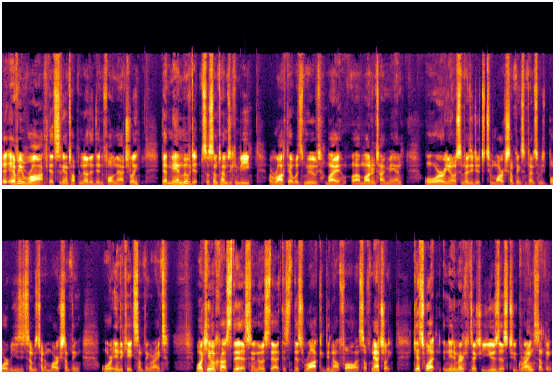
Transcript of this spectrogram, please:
That every rock that's sitting on top of another didn't fall naturally. That man moved it. So sometimes it can be a rock that was moved by a modern time man, or you know sometimes you do it to, to mark something. Sometimes somebody's bored, but usually somebody's trying to mark something or indicate something, right? Well, I came across this and noticed that this, this rock did not fall on itself naturally. Guess what? The Native Americans actually use this to grind something.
